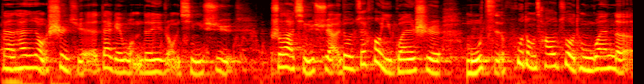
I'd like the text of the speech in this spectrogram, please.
但是它这种视觉带给我们的一种情绪。说到情绪啊，就最后一关是母子互动操作通关的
